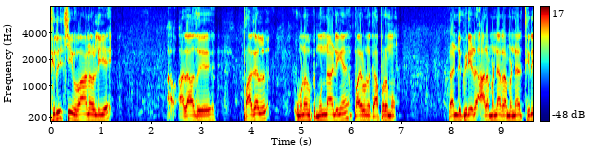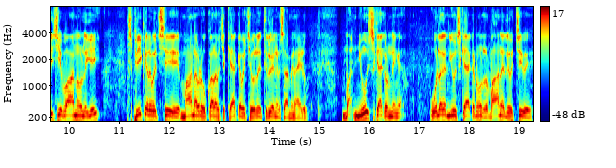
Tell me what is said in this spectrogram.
திருச்சி வானொலியே அதாவது பகல் உணவுக்கு முன்னாடியும் பகல் உணவுக்கு அப்புறமும் ரெண்டு பீரியட் அரை மணி நேரம் அரை மணி நேரம் திருச்சி வானொலியை ஸ்பீக்கரை வச்சு மாணவர்கள் உட்கார வச்சு கேட்க வச்சவர் திருவேங்கடசாமி நாயுடு. நியூஸ் கேட்கணும் நீங்கள் உலக நியூஸ் கேட்கணும் வானொலி வச்சு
